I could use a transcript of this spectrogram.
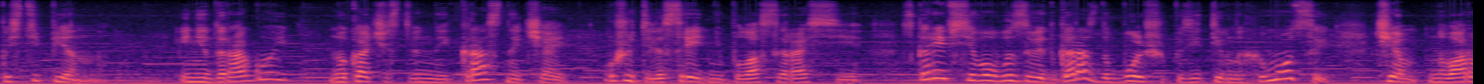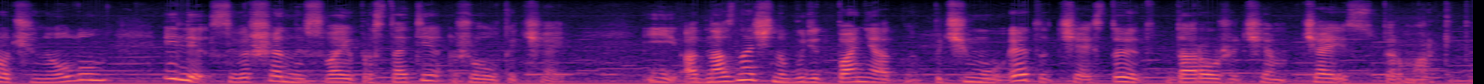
постепенно – и недорогой, но качественный красный чай у жителя средней полосы России, скорее всего, вызовет гораздо больше позитивных эмоций, чем навороченный улун или совершенный в своей простоте желтый чай. И однозначно будет понятно, почему этот чай стоит дороже, чем чай из супермаркета.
